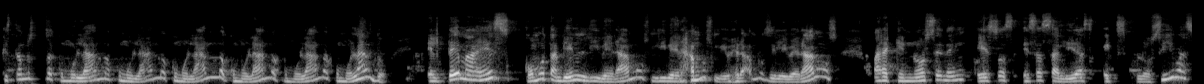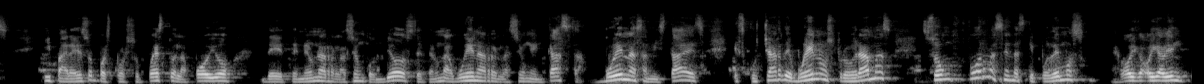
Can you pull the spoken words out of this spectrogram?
que estamos acumulando, acumulando, acumulando, acumulando, acumulando, acumulando. El tema es cómo también liberamos, liberamos, liberamos y liberamos para que no se den esos, esas salidas explosivas. Y para eso, pues por supuesto, el apoyo de tener una relación con Dios, de tener una buena relación en casa, buenas amistades, escuchar de buenos programas, son formas en las que podemos, oiga, oiga bien,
